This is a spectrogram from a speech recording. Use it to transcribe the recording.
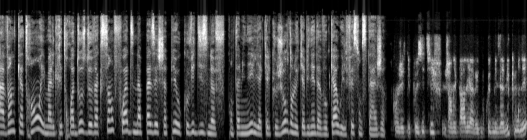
À 24 ans et malgré trois doses de vaccin, Fouad n'a pas échappé au Covid-19, contaminé il y a quelques jours dans le cabinet d'avocat où il fait son stage. Quand j'étais positif, j'en ai parlé avec beaucoup de mes amis qui m'ont dit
